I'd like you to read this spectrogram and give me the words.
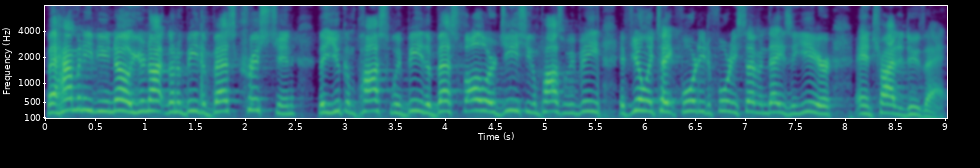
But how many of you know you're not going to be the best Christian that you can possibly be, the best follower of Jesus you can possibly be, if you only take 40 to 47 days a year and try to do that?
